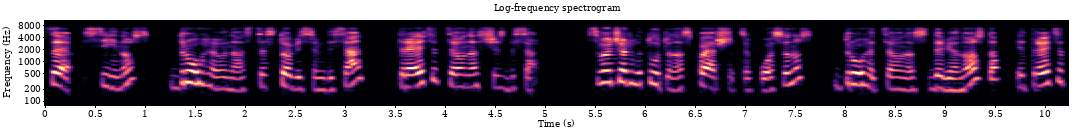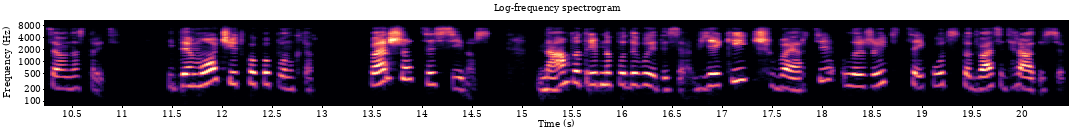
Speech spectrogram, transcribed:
це синус, друге у нас це 180, третє це у нас 60. В свою чергу, тут у нас перше це косинус, друге це у нас 90 і третє це у нас 30. Йдемо чітко по пунктах. Перше це синус. Нам потрібно подивитися, в якій чверті лежить цей кут 120 градусів.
